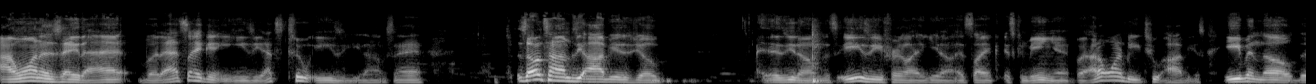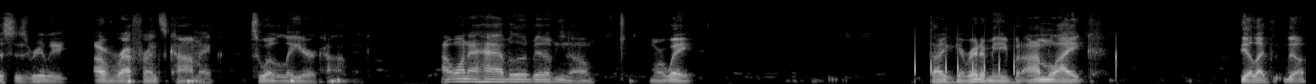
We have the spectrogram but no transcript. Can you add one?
I want to say that but that's like an easy that's too easy you know what i'm saying? Sometimes the obvious joke is you know it's easy for like you know it's like it's convenient but i don't want to be too obvious even though this is really a reference comic to a later comic. I want to have a little bit of you know more weight. Thought you could get rid of me but i'm like the elect the,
